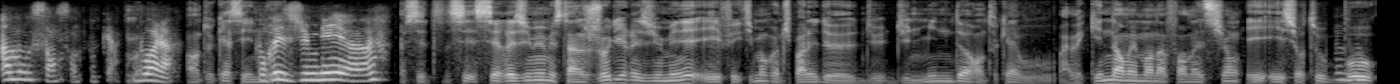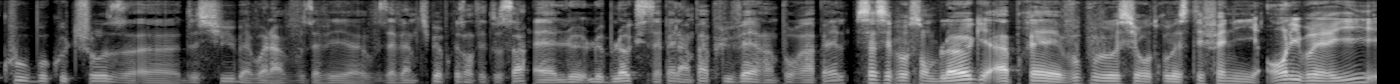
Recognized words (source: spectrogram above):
à mon sens en tout cas. Voilà. En tout cas, c'est une... Pour résumer. Euh, c'est résumé, mais c'est un joli résumé. Et effectivement, quand je parlais d'une mine d'or, en tout cas, avec énormément d'informations et, surtout mhm. beaucoup, beaucoup de choses euh, dessus, ben voilà, vous avez, euh, vous avez un petit peu présenté tout ça. le, blog, ça s'appelle Un pas plus vert, hein, pour rappel. Ça, c'est pour son blog. Après, vous pouvez aussi retrouver Stéphanie en librairie.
